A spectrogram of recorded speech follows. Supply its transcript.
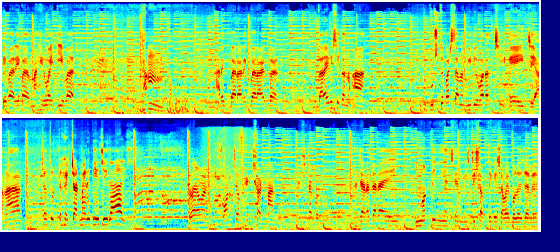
এবার এবার, মাহির ওয়াইটি এবার। থাম। আরেকবার আরেকবার আরেকবার। দাঁড়াই রয়েছে কেন? আ বুঝতে পারছি, আমরা ভিডিও বানাচ্ছি। এই যে, আমরা চতুর্থ হেডশট মেরে দিয়েছি গাইস এবার আমরা পঞ্চম হেডশট মারবো, চেষ্টা করব। যারা যারা এই ইমোটটি নিয়েছেন, মিষ্টি সব থেকে সবাই বলে যাবেন।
